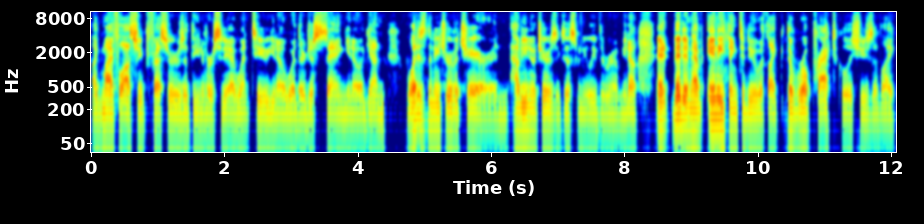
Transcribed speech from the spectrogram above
like my philosophy professors at the university I went to, you know, where they're just saying, you know, again, what is the nature of a chair and how do you know chairs exist when you leave the room? You know, it, they didn't have anything to do with like the real practical issues of like,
